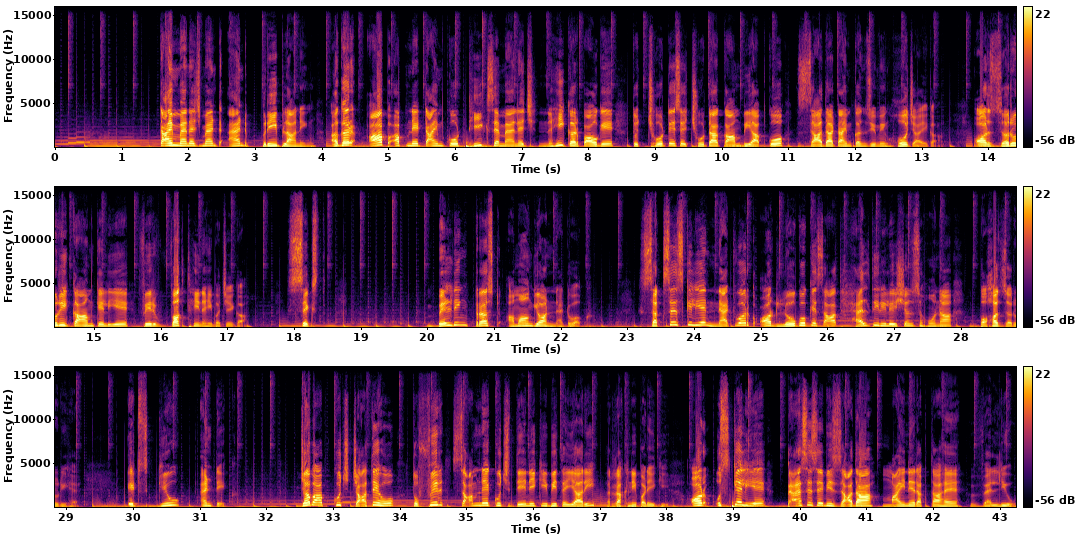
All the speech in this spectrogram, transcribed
time management and pre planning अगर आप अपने टाइम को ठीक से मैनेज नहीं कर पाओगे तो छोटे से छोटा काम भी आपको ज़्यादा टाइम कंज्यूमिंग हो जाएगा। और ज़रूरी काम के लिए फिर वक्त ही नहीं बचेगा। Six building trust among your network success के लिए नेटवर्क और लोगों के साथ हेल्थी रिलेशंस होना बहुत ज़रूरी है। इट्स गिव एंड टेक जब आप कुछ चाहते हो तो फिर सामने कुछ देने की भी तैयारी रखनी पड़ेगी। और उसके लिए पैसे से भी ज़्यादा मायने रखता है वैल्यू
